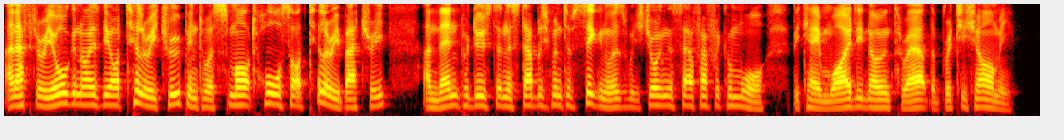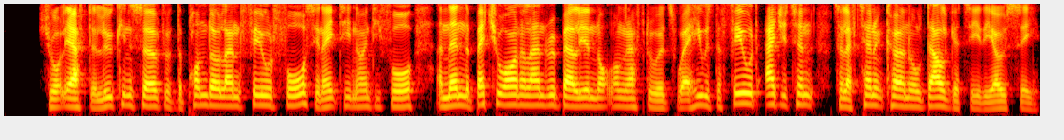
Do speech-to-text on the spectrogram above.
and after he organised the artillery troop into a smart horse artillery battery and then produced an establishment of signallers which during the South African War became widely known throughout the British Army. Shortly after, Lukin served with the Pondoland Field Force in 1894 and then the Bechuanaland Rebellion not long afterwards, where he was the field adjutant to Lieutenant Colonel Dalgety, the OC.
